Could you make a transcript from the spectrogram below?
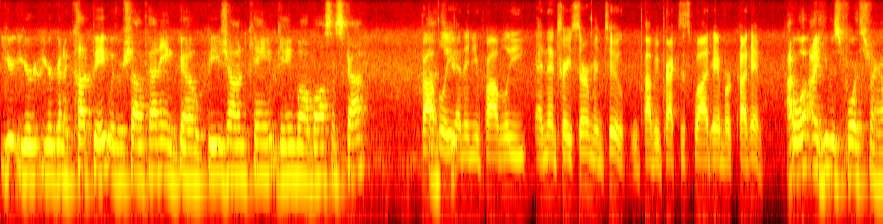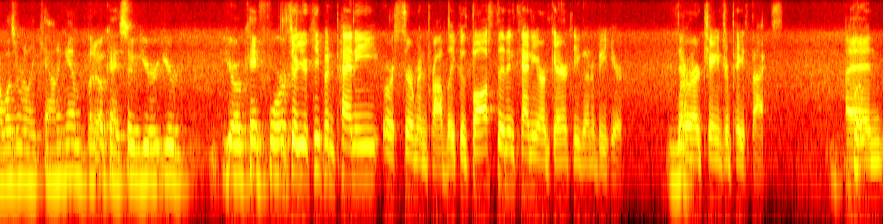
you're you're, you're going to cut bait with Rashad Penny and go Bijan, Gain, Gainwell, Boston Scott. Probably, and then you probably, and then Trey Sermon too. You probably practice squad him or cut him. I, I he was fourth string. I wasn't really counting him, but okay. So you're you're you're okay for So you're keeping Penny or Sermon probably because Boston and Kenny are guaranteed going to be here. There right. are change of pace backs, But- and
